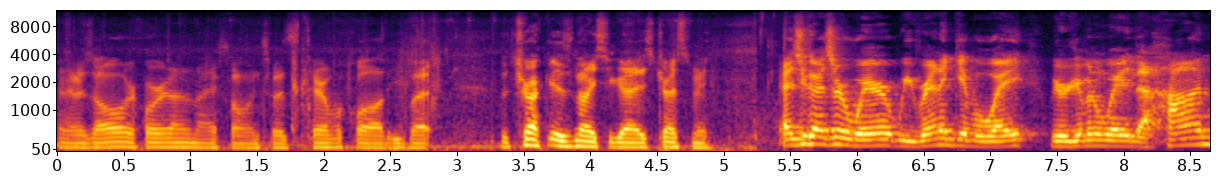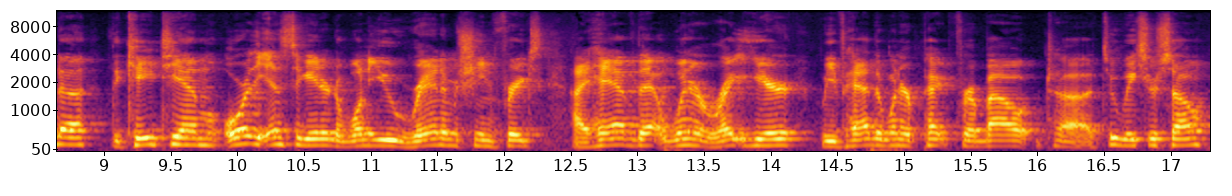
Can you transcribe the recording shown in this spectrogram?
Yep. And it was all recorded on an iPhone, so it's terrible quality, but the truck is nice, you guys. Trust me. As you guys are aware, we ran a giveaway. We were giving away the Honda, the KTM, or the Instigator to one of you random machine freaks. I have that winner right here. We've had the winner picked for about uh, two weeks or so.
